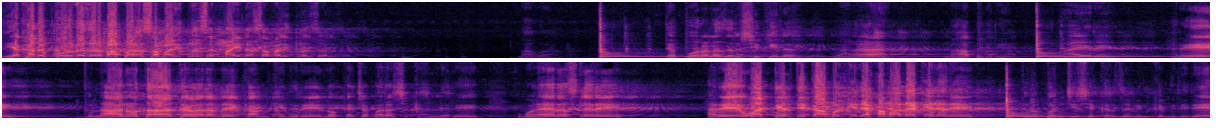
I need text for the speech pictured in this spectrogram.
एखादं पोरग जर बापाला सांभाळीत नसेल माईला सांभाळीत नसेल बाबा त्या पोराला जर शिकिल बाळा बाप रे माय रे अरे तू लहान होता त्यावेळेला लय काम केलं रे लोकांच्या बराचशी खाल्लं रे वळ्यार असल्या रे. अरे वाटेल ते काम केले हमाल्या केल्या रे. पंचवीस एकर जमीन कमीली रे.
